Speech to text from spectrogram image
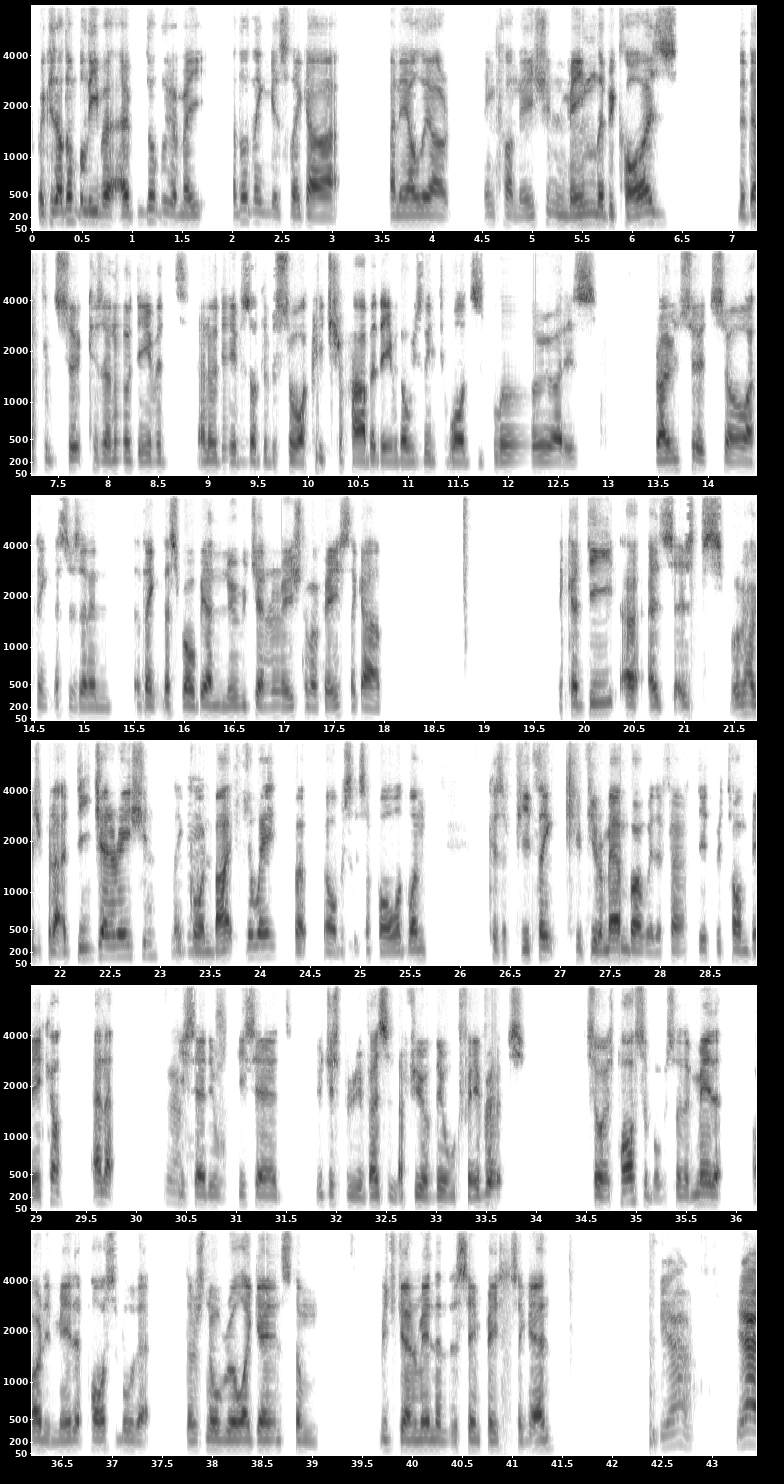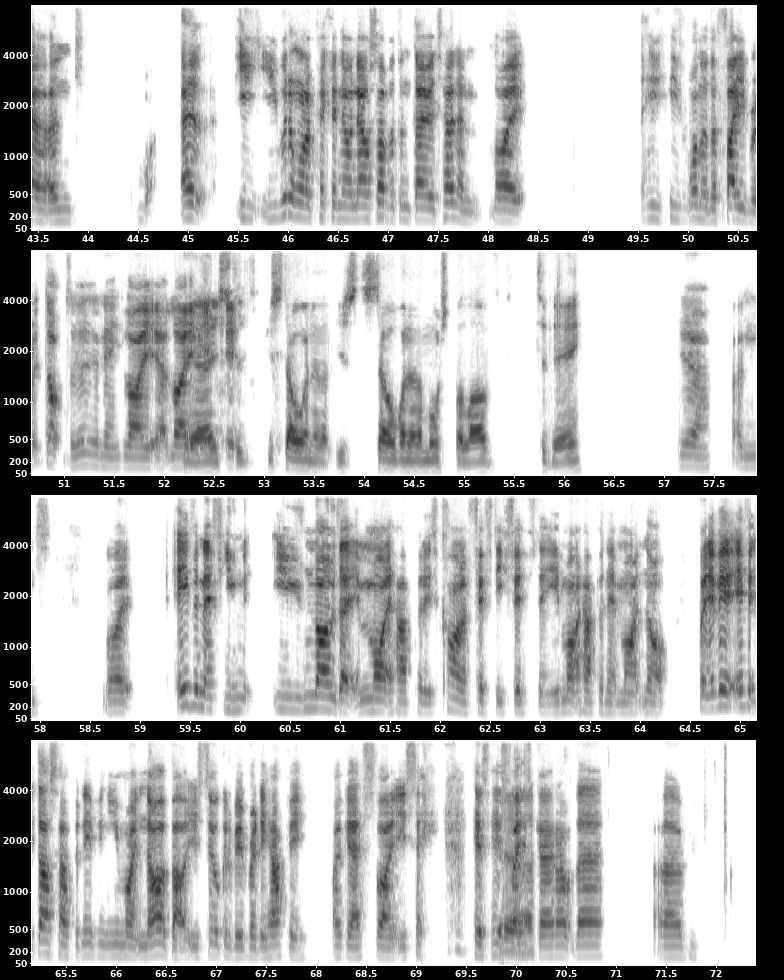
because I don't believe it. I don't believe it might. I don't think it's like a an earlier incarnation, mainly because the different suit. Because I know David, I know David sort of was so a creature of habit. They would always lean towards his blue or his brown suit. So I think this is an I think this will be a new generation of a face, like a like a D uh, is is how would you put it a D generation, like mm. going back the way, but obviously it's a forward one. Because if you think, if you remember with the 50th with Tom Baker in it, yeah. he said he, he said you'd just be revisiting a few of the old favourites. So it's possible. So they've made it already made it possible that there's no rule against them regenerating into the same pace again. Yeah, yeah, and uh, you, you wouldn't want to pick anyone else other than David Tennant. Like he he's one of the favorite doctors, isn't he? Like uh, like yeah, he's, it, he's still one of the he's still one of the most beloved today. yeah, and like even if you you know that it might happen, it's kind of 50-50. It might happen, it might not. But if it if it does happen, even you might know about, it, you're still going to be really happy. I guess like you see his his Yeah. face going out there. Um,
